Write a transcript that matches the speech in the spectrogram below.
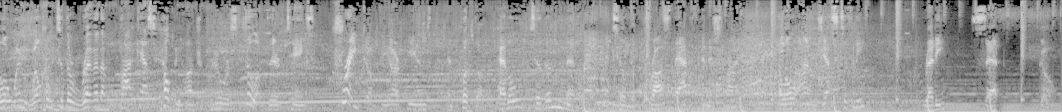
Hello and welcome to the Rev It Up podcast, helping entrepreneurs fill up their tanks, crank up the RPMs, and put the pedal to the metal until they cross that finish line. Hello, I'm Jess Tiffany. Ready, set, go.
